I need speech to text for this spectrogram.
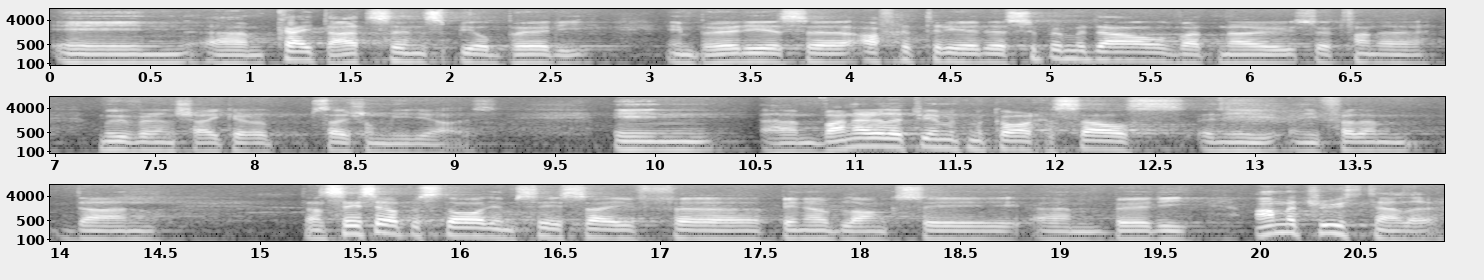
en ehm um, Kate Hudson speel Birdie. En Birdie is 'n afgetrede supermodel wat nou soort van 'n mover and shaker op social media is. En ehm um, wanneer hulle twee met mekaar gesels in die in die film dan dan sê sy op 'n stadium sê sy vir Benno Blanc sê ehm um, Birdie I'm a truth teller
